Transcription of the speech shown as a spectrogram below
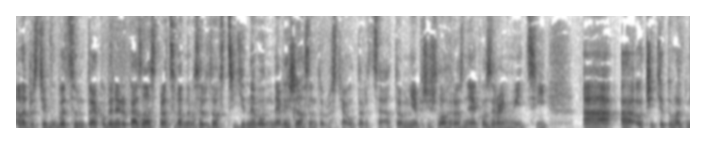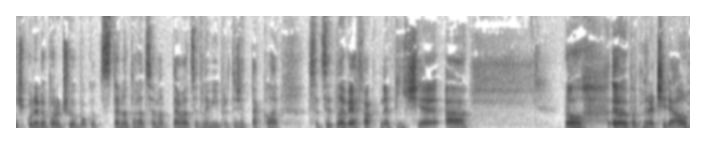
ale prostě vůbec jsem to jakoby nedokázala zpracovat nebo se do toho vcítit, nebo nevěřila jsem to prostě autorce. A to mě přišlo hrozně jako zraňující. A, a určitě tuhle knížku nedoporučuju, pokud jste na tohle téma citlivý, protože takhle se citlivě fakt nepíše. A No, uh, pojďme radši dál.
